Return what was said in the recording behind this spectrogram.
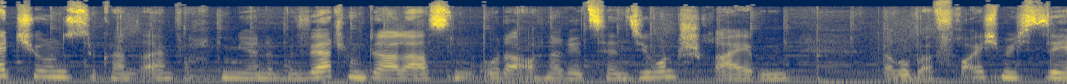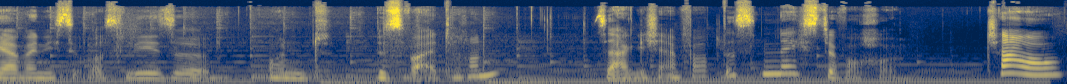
iTunes. Du kannst einfach mir eine Bewertung dalassen oder auch eine Rezension schreiben. Darüber freue ich mich sehr, wenn ich sowas lese. Und bis weiteren sage ich einfach bis nächste Woche. Ciao!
